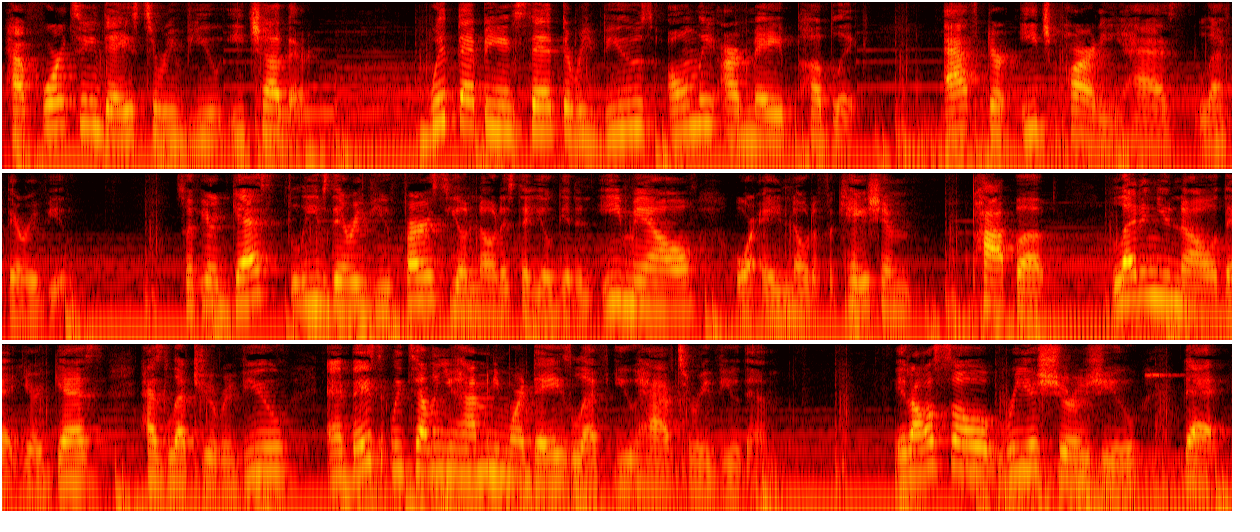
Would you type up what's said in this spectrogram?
have 14 days to review each other. With that being said, the reviews only are made public after each party has left their review. So if your guest leaves their review first, you'll notice that you'll get an email or a notification pop up letting you know that your guest has left you a review and basically telling you how many more days left you have to review them. It also reassures you that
